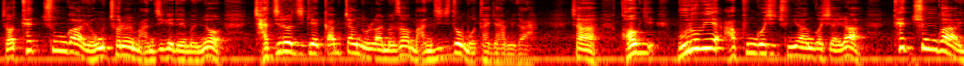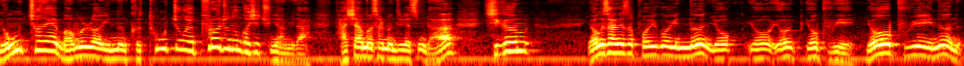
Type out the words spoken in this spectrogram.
저 태충과 용천을 만지게 되면요. 자지러지게 깜짝 놀라면서 만지지도 못하게 합니다. 자, 거기 무릎이 아픈 것이 중요한 것이 아니라 태충과 용천에 머물러 있는 그 통증을 풀어주는 것이 중요합니다. 다시 한번 설명드리겠습니다. 지금 영상에서 보이고 있는 요 요 요 요 부위, 요 부위에 있는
